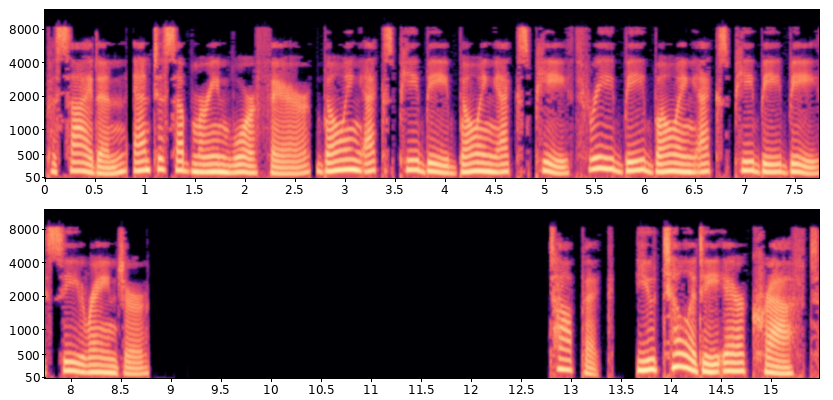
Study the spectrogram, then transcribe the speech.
Poseidon anti-submarine warfare Boeing XPB Boeing XP-3B Boeing XPBB Sea Ranger. Topic: Utility aircraft.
